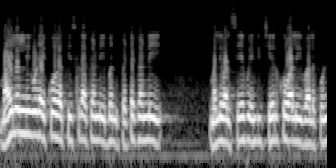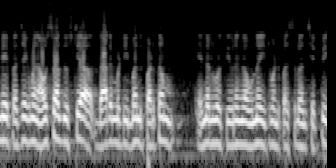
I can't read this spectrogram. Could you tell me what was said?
మహిళల్ని కూడా ఎక్కువగా తీసుకురాకండి ఇబ్బంది పెట్టకండి. మళ్ళీ వాళ్ళు సేఫ్ ఇంటికి చేరుకోవాలి. వాళ్ళకు ఉండే ప్రత్యేకమైన అవసరాల దృష్ట్యా దారి బట్టి ఇబ్బంది పడతాం. ఎండలు కూడా తీవ్రంగా ఉన్నాయి ఇటువంటి పరిస్థితులు అని చెప్పి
